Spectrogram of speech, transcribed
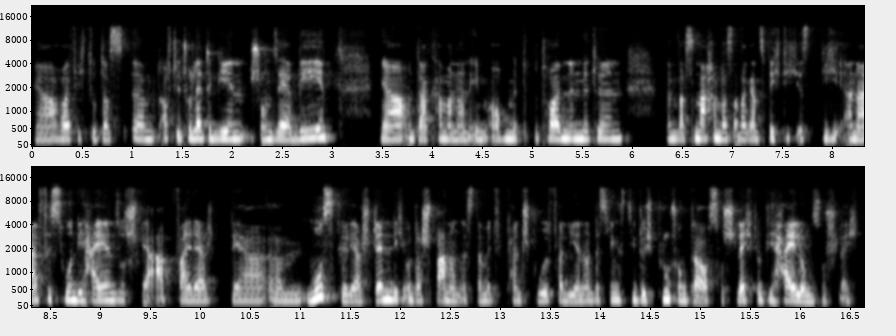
Ja, häufig tut das ähm, auf die Toilette gehen schon sehr weh. Ja, und da kann man dann eben auch mit betäubenden Mitteln ähm, was machen, was aber ganz wichtig ist, die Analfissuren, die heilen so schwer ab, weil der, der ähm, Muskel ja ständig unter Spannung ist, damit wir keinen Stuhl verlieren. Und deswegen ist die Durchblutung da auch so schlecht und die Heilung so schlecht.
